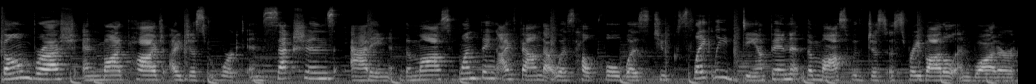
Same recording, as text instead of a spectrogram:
foam brush and Mod Podge, I just worked in sections, adding the moss. One thing I found that was helpful was to slightly dampen the moss with just a spray bottle and water,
